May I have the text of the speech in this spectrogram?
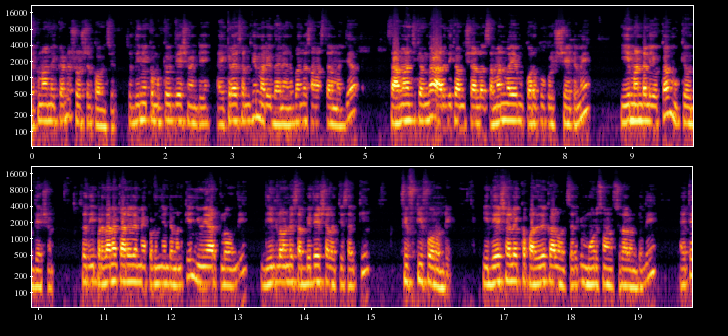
Economic and social council so దీని యొక్క ముఖ్య ఉద్దేశం ఏంటి? ఐక్యరాజ్య సమితి మరియు దాని అనుబంధ సంస్థల మధ్య సామాజికంగా ఆర్థిక అంశాల్లో సమన్వయం కొరకు కృషి చేయటమే ఈ మండలి యొక్క ముఖ్య ఉద్దేశం. సో ఈ ప్రధాన కార్యాలయం ఎక్కడ ఉంది అంటే మనకి న్యూయార్క్లో ఉంది. దీంట్లో ఉండే సభ్య దేశాలు వచ్చేసరికి ఫిఫ్టీ ఫోర్ ఉంటాయి. ఈ దేశాల యొక్క పదవి కాలం వచ్చేసరికి మూడు సంవత్సరాలు ఉంటుంది. అయితే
